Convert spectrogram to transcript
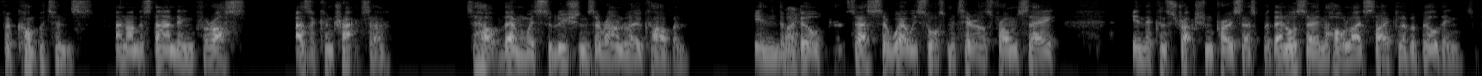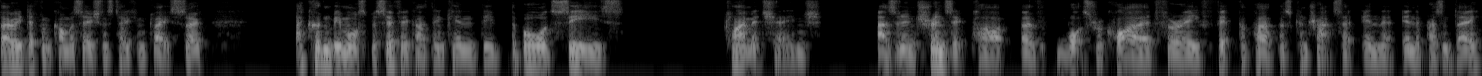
for competence and understanding for us as a contractor to help them with solutions around low carbon in the right. build process. So where we source materials from, say, in the construction process, but then also in the whole life cycle of a building. It's very different conversations taking place. So I couldn't be more specific, I think, in the, the board sees climate change as an intrinsic part of what's required for a fit for purpose contractor in the in the present day.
